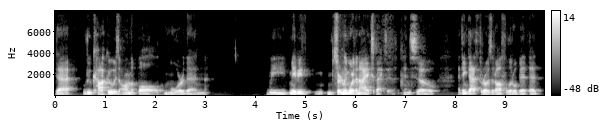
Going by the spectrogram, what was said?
that Lukaku is on the ball more than we maybe certainly more than I expected. And so I think that throws it off a little bit that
